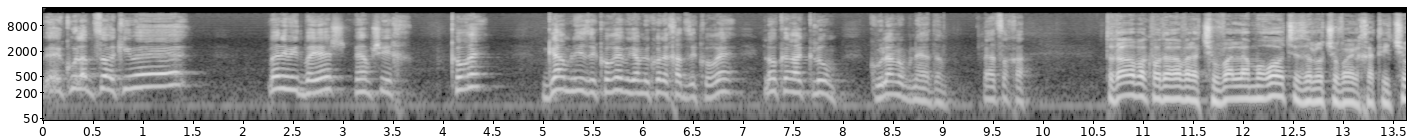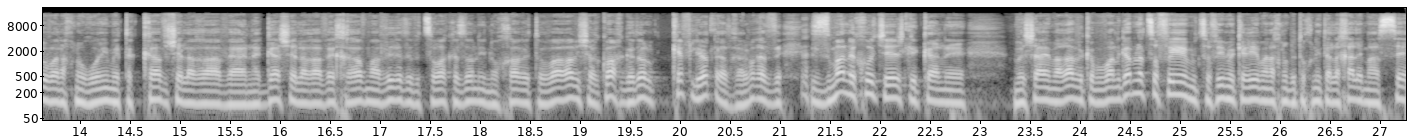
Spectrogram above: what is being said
וכולם צועקים, אה... ואני מתבייש, ואמשיך. קורה. גם לי זה קורה וגם לכל אחד זה קורה, לא קרה כלום. כולנו בני אדם. בהצלחה. תודה רבה, כבוד הרב, על התשובה, למרות שזו לא תשובה הלכתית. שוב, אנחנו רואים את הקו של הרב וההנהגה של הרב, ואיך הרב מעביר את זה בצורה כזו נינוחה וטובה. הרב, יישר כוח גדול, כיף להיות לידך. אני אומר לך, זה זמן איכות שיש לי כאן אה, בשעה עם הרב, וכמובן גם לצופים, צופים יקרים, אנחנו בתוכנית הלכה למעשה.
